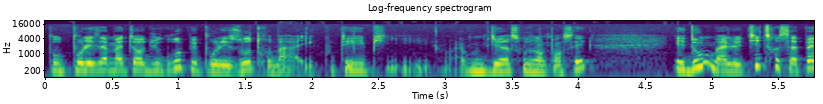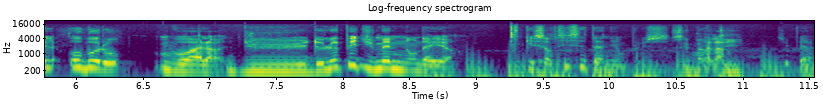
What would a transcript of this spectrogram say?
pour, pour les amateurs du groupe et pour les autres, bah, écoutez, et puis voilà, vous me direz ce que vous en pensez. Et donc, bah, le titre s'appelle Oboro. Voilà, du, de l'EP du même nom d'ailleurs, qui est sorti cette année en plus. C'est Voilà. parti. Super.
